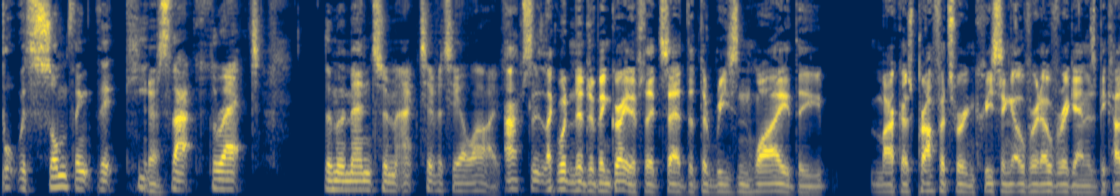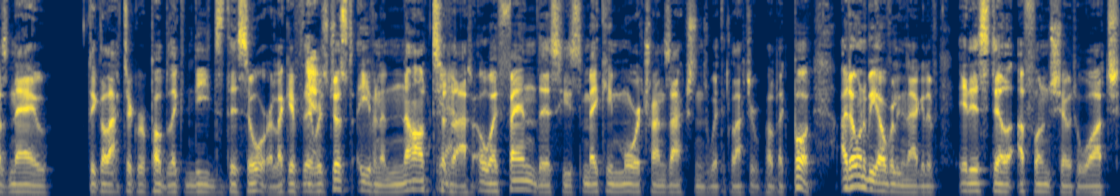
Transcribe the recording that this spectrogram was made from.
but with something that keeps that threat, the momentum activity alive. Absolutely. Like, wouldn't it have been great if they'd said that the reason why the Marcos profits were increasing over and over again is because now the Galactic Republic needs this ore. Like if there Yeah. was just even a nod to Yeah. that, oh, I found this, he's making more transactions with the Galactic Republic. But I don't want to be overly negative. It is still a fun show to watch.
